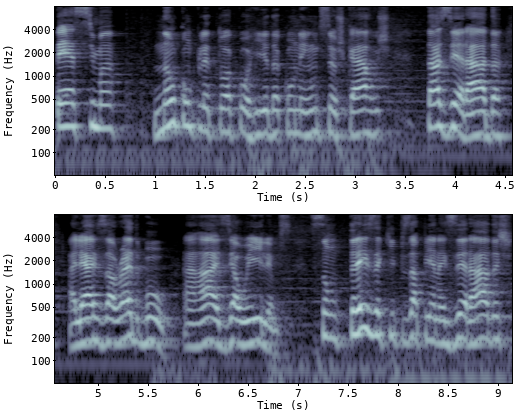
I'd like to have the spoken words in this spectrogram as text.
péssima, não completou a corrida com nenhum de seus carros, tá zerada. Aliás, a Red Bull, a Haas e a Williams são três equipes apenas zeradas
